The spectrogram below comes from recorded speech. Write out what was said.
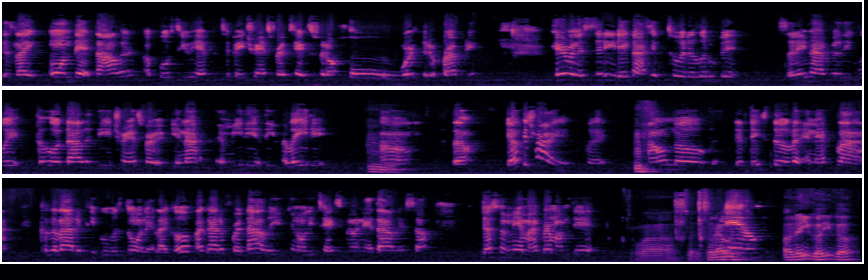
is like on that dollar, opposed to you having to pay transfer tax for the whole worth of the property. Here in the city, they got hip to it a little bit, so they're not really with the whole dollar deed transfer if you're not immediately related. Mm. Um, so y'all can try it, but I don't know if they still letting that fly because a lot of people was doing it. Like, oh, if I got it for a dollar, you can only tax me on that dollar. So that's what me and my grandma did. Wow. So, so that was. Now, Oh, there you go. You go.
